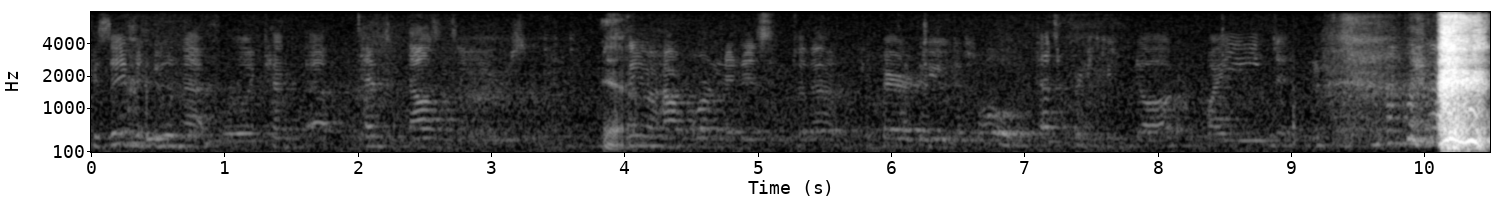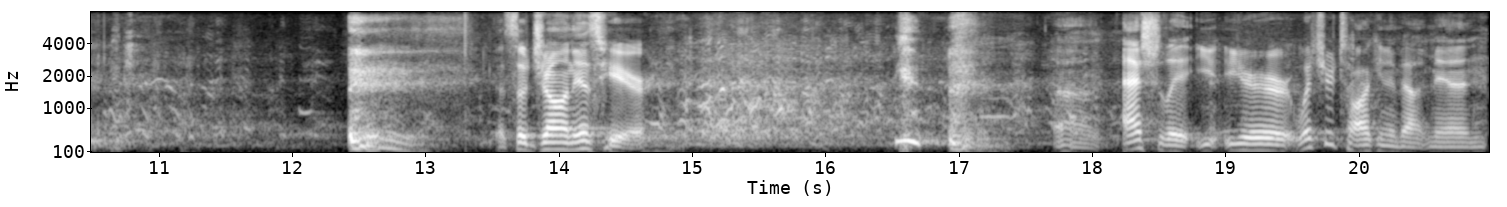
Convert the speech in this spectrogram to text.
because they've been doing that for like ten, uh, tens of thousands of years. Yeah. Just think about how important it so John is here. Actually, you- what you're talking about, man,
